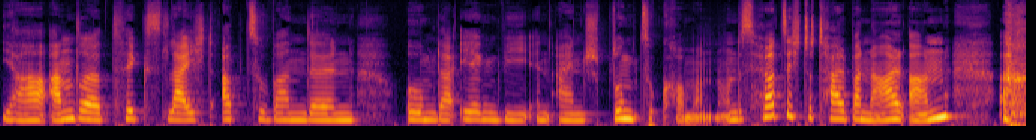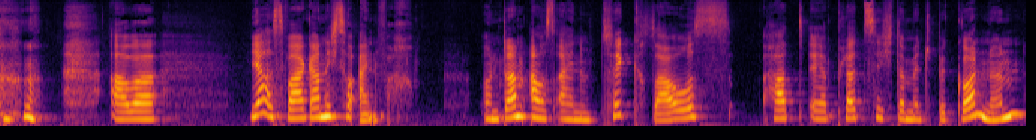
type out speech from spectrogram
ja, andere Tricks leicht abzuwandeln, um da irgendwie in einen Sprung zu kommen. Und es hört sich total banal an, aber ja, es war gar nicht so einfach. Und dann aus einem Trick raus hat er plötzlich damit begonnen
